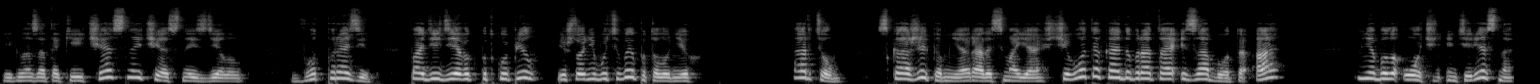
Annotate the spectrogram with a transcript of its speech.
И глаза такие честные-честные сделал. Вот паразит. Поди девок подкупил и что-нибудь выпытал у них. Артем, скажи-ка мне, радость моя, с чего такая доброта и забота, а? Мне было очень интересно,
